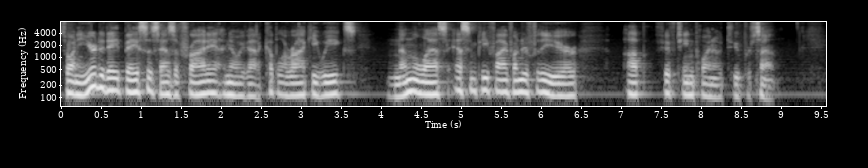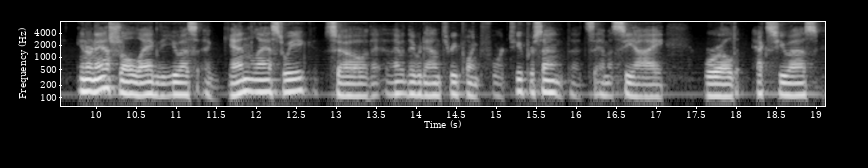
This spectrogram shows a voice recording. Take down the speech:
So on a year-to-date basis, as of Friday, I know we've had a couple of rocky weeks. Nonetheless, S&P 500 for the year up 15.02%. International lagged the U.S. again last week, so they were down 3.42%. That's MSCI World ex-U.S.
